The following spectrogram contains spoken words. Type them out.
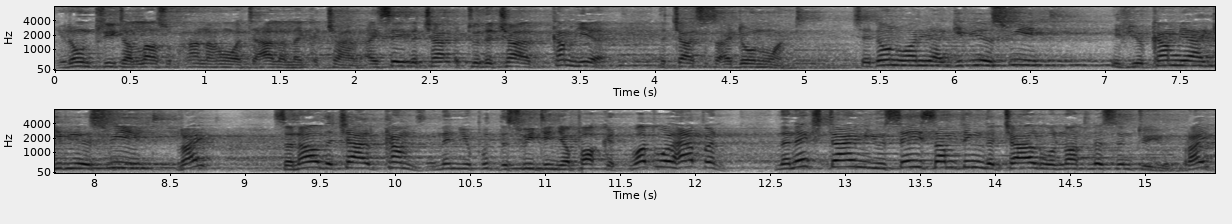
you don't treat Allah subhanahu wa ta'ala like a child. I say the chi- to the child, come here. The child says, I don't want. I say, don't worry, I'll give you a sweet. If you come here, I'll give you a sweet, right? So now the child comes and then you put the sweet in your pocket. What will happen? The next time you say something, the child will not listen to you, right?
